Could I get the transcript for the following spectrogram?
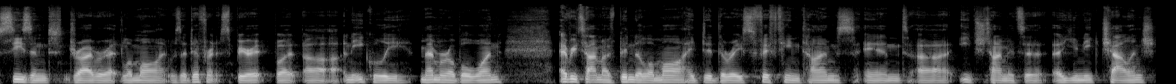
seasoned driver at Le Mans. It was a different spirit, but uh, an equally memorable one. Every time I've been to Le Mans, I did the race 15 times, and uh, each time it's a, a, unique challenge.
